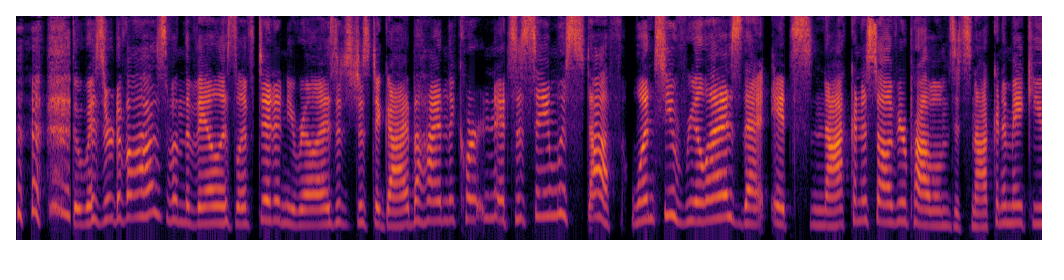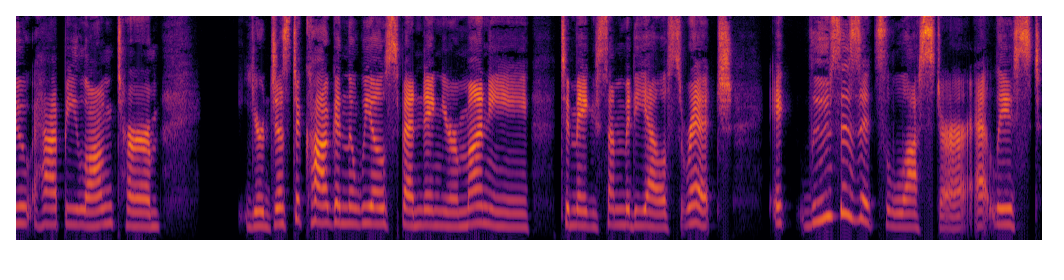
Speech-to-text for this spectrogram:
the Wizard of Oz when the veil is lifted and you realize it's just a guy behind the curtain. It's the same with stuff. Once you realize that it's not going to solve your problems, it's not going to make you happy long term, you're just a cog in the wheel spending your money to make somebody else rich, it loses its luster, at least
